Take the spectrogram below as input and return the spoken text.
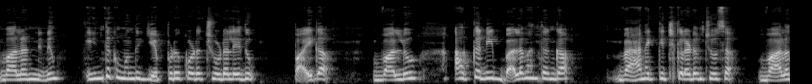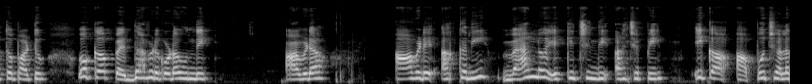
వాళ్ళని నేను ఇంతకు ముందు ఎప్పుడూ కూడా చూడలేదు. పైగా వాళ్ళు అక్కని బలవంతంగా వ్యాన్ ఎక్కించుకెళ్ళడం చూసా. వాళ్ళతో పాటు ఒక పెద్ద ఆవిడ కూడా ఉంది. ఆవిడ ఆవిడే అక్కని వ్యాన్లో ఎక్కించింది అని చెప్పి ఇక అప్పు చాలా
